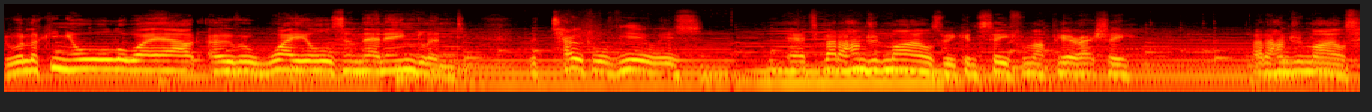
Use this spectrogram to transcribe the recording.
We're looking all the way out over Wales and then England. The total view is, yeah, it's about 100 miles we can see from up here, actually. About 100 miles.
